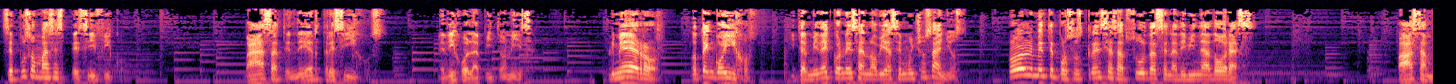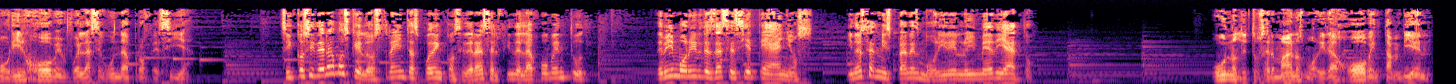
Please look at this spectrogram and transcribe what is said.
se puso más específico. Vas a tener tres hijos, me dijo la pitonisa. Primer error, no tengo hijos, y terminé con esa novia hace muchos años, probablemente por sus creencias absurdas en adivinadoras. Vas a morir joven fue la segunda profecía. Si consideramos que los 30 pueden considerarse el fin de la juventud, debí morir desde hace 7 años, y no está en mis planes morir en lo inmediato. Uno de tus hermanos morirá joven también.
